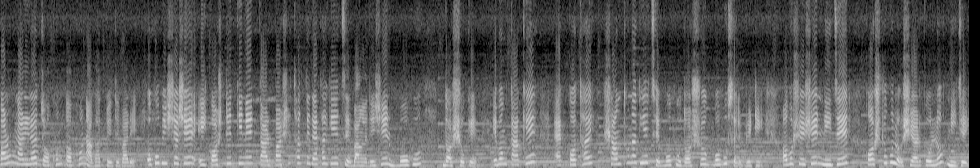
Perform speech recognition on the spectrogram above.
কারণ নারীরা যখন তখন আঘাত পেতে পারে। অপু বিশ্বাসের এই কষ্টের দিনে তার পাশে থাকতে দেখা গিয়েছে বাংলাদেশের বহু দর্শকের এবং তাকে এক কথায় সান্ত্বনা দিয়েছে বহু দর্শক, বহু সেলিব্রিটি। অবশেষে নিজের কষ্টগুলো শেয়ার করল নিজেই।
